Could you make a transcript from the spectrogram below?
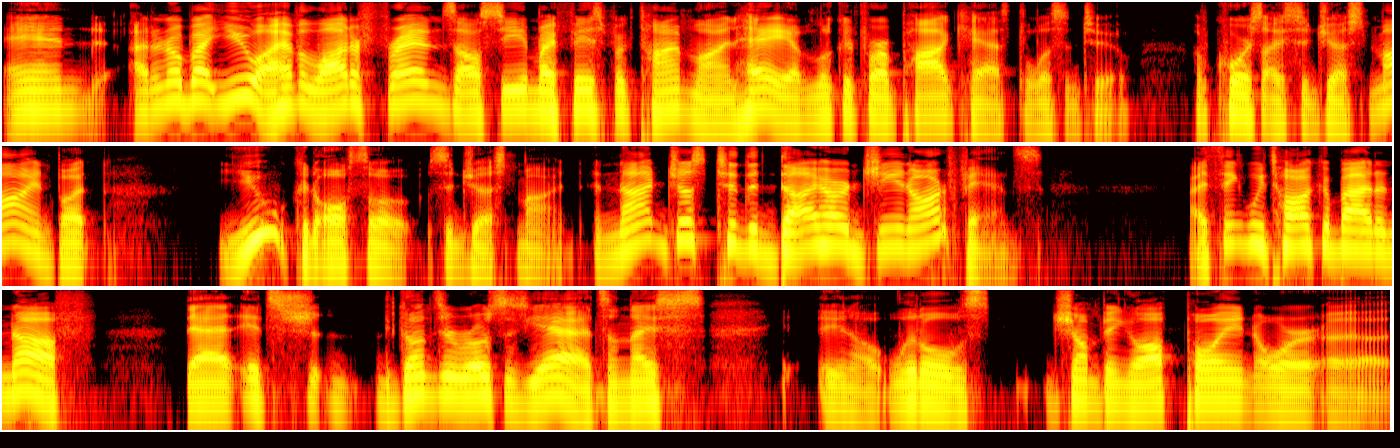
And I don't know about you. I have a lot of friends I'll see in my Facebook timeline. Hey, I'm looking for a podcast to listen to. Of course, I suggest mine, but you could also suggest mine. And not just to the diehard GNR fans. I think we talk about enough that it's Guns N' Roses. Yeah, it's a nice, you know, little jumping off point or uh,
